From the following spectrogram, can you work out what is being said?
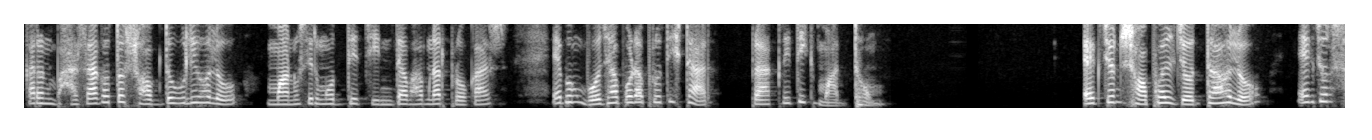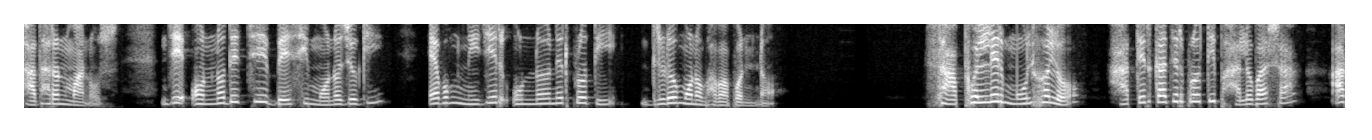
কারণ ভাষাগত শব্দগুলি হল মানুষের মধ্যে চিন্তাভাবনার প্রকাশ এবং বোঝাপড়া প্রতিষ্ঠার প্রাকৃতিক মাধ্যম। একজন সফল যোদ্ধা হল একজন সাধারণ মানুষ যে অন্যদের চেয়ে বেশি মনোযোগী এবং নিজের উন্নয়নের প্রতি দৃঢ় মনোভাবাপন্ন। সাফল্যের মূল হল হাতের কাজের প্রতি ভালোবাসা আর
